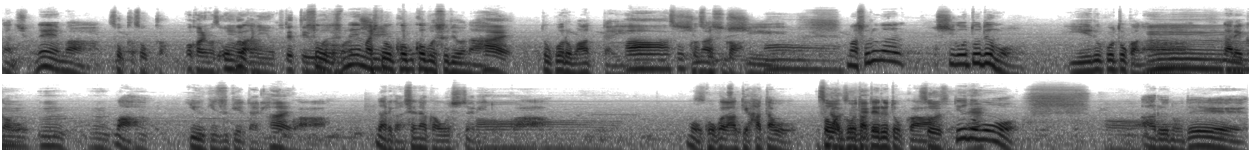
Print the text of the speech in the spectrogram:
あ。なんでしょうね。まそっかそっか。わかります。音楽によってってあいうそうですね、まあ、人を鼓鼓舞するようなはい。ところもあったり、しま。すし。あまあそれは仕事でも言えることかな。誰かを。うんうん。まあ勇気づけたりとか、は誰かの背中を押したりとか。あもうここだけ旗をそうですよね。フラッグを立てるとかっていうのもー。あるので、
